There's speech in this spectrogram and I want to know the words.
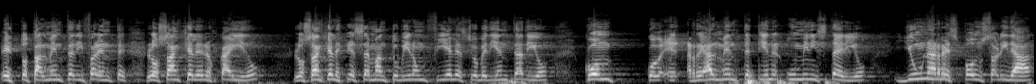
es totalmente diferente, los ángeles no caídos, los ángeles que se mantuvieron fieles y obedientes a Dios, eh, realmente tienen un ministerio y una responsabilidad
